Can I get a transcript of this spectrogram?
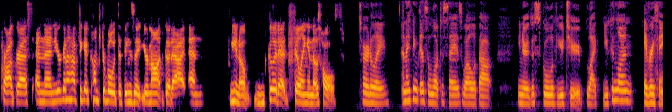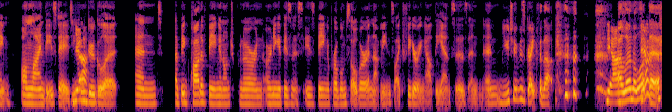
progress and then you're going to have to get comfortable with the things that you're not good at and you know good at filling in those holes totally and i think there's a lot to say as well about you know the school of youtube like you can learn everything online these days. You yeah. can Google it. And a big part of being an entrepreneur and owning a business is being a problem solver. And that means like figuring out the answers. And, and YouTube is great for that. yeah. I learned a lot yeah. there.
